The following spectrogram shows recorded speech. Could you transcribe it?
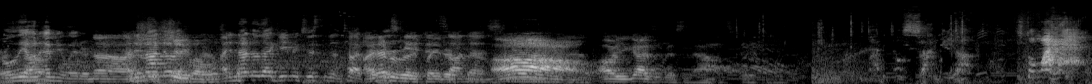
Only on emulator. Nah, I did not know that. levels. I did not know that game existed until I played I never this really game played and saw this. Oh, oh, you guys are missing out. It's pretty. Don't suck me up. Stole my hat.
